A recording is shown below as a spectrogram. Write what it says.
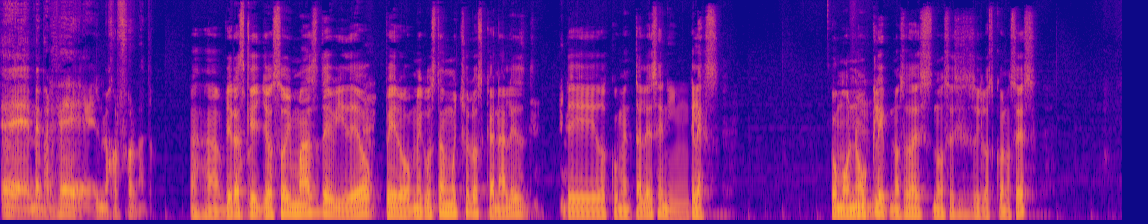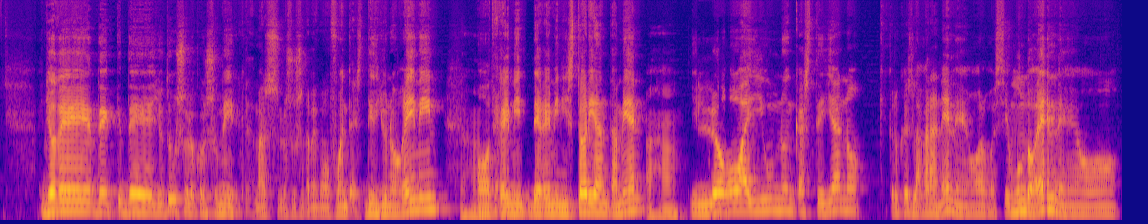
eh, me parece el mejor formato. Ajá, vieras que yo soy más de video, pero me gustan mucho los canales de documentales en inglés. Como No Clip, no, sabes, no sé si los conoces. Yo de, YouTube suelo consumir, que además los uso también como fuentes, Did You Know Gaming o The Gaming, Gaming Historian también. Y luego hay uno en castellano que creo que es La Gran N o algo así, Mundo N o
